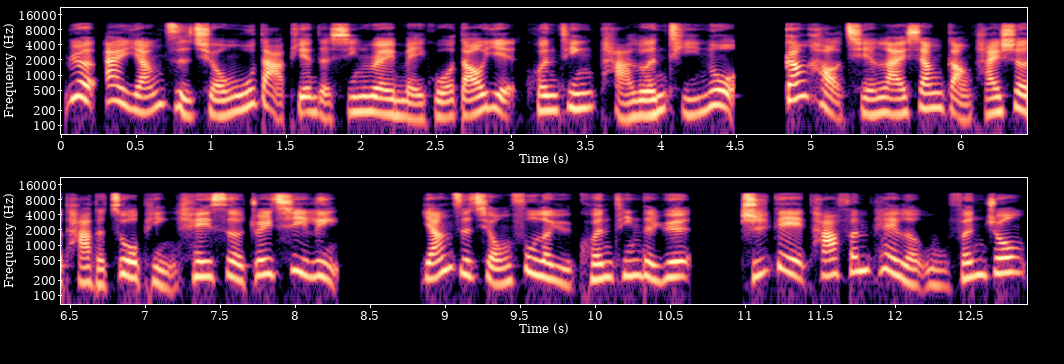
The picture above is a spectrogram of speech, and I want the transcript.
热爱杨紫琼武打片的新锐美国导演昆汀·塔伦提诺刚好前来香港拍摄他的作品《黑色追缉令》。杨紫琼赴了与昆汀的约，只给他分配了五分钟，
